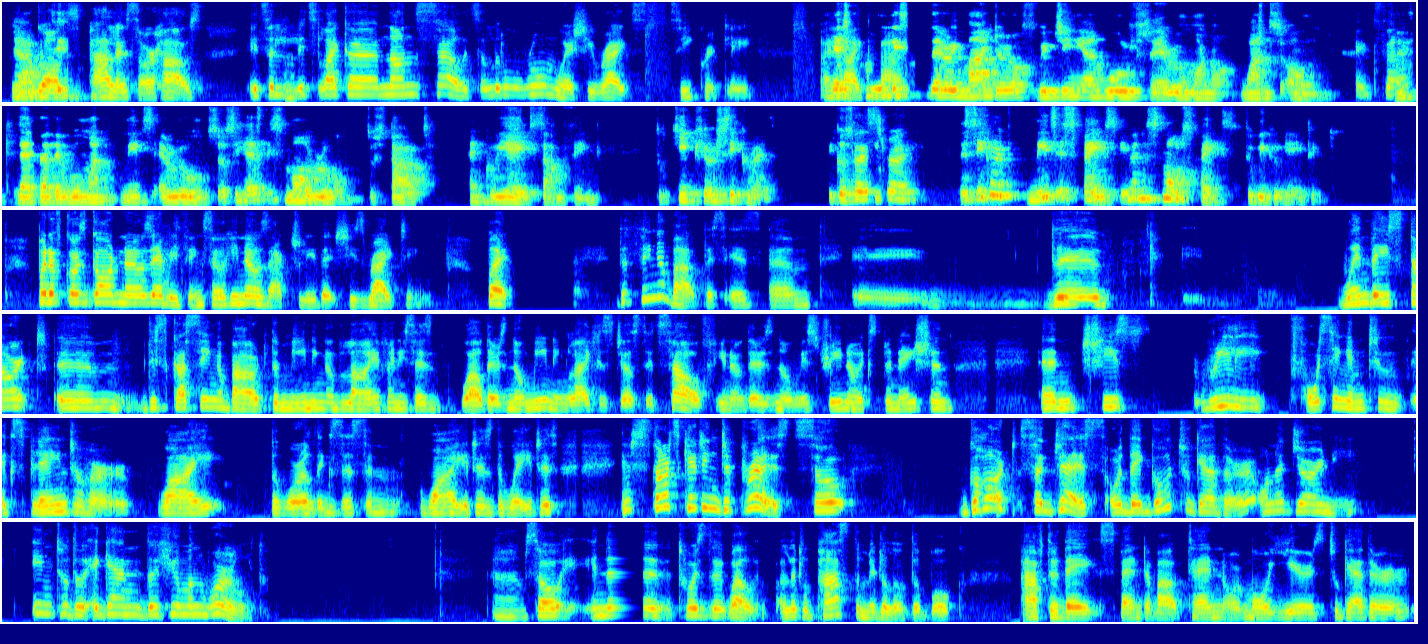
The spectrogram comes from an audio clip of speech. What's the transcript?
yeah, in God's palace or house. It's a mm. it's like a nun's cell. It's a little room where she writes secretly. I yes, like that. This is the reminder of Virginia Woolf's a room on one's own. Exactly. That, that a woman needs a room. So she has this small room to start and create something to keep her secret. Because that's right. The secret needs a space, even a small space, to be created. But of course, God knows everything. So he knows actually that she's writing. But the thing about this is um, uh, the when they start um, discussing about the meaning of life and he says well there's no meaning life is just itself you know there's no mystery no explanation and she's really forcing him to explain to her why the world exists and why it is the way it is, and starts getting depressed. So God suggests, or they go together on a journey into the again the human world. Um, so in the towards the well a little past the middle of the book, after they spent about ten or more years together,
